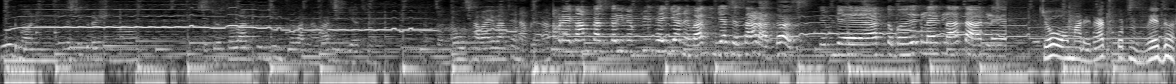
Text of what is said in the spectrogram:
ગુડ મોર્નિંગ, જય શ્રી કૃષ્ણ. જો સવાર થઈ ગઈ સવારના વાગી ગયા છે. તો નવ થવા આવ્યા છે ને આપણે આપણે કામકાજ કરીને ફ્રી થઈ ગયા ને વાગી ગયા છે સાડા દસ. કેમ કે આજ તો એકલા એકલા હતા, એટલે જો અમારે રાજકોટનું વેધર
